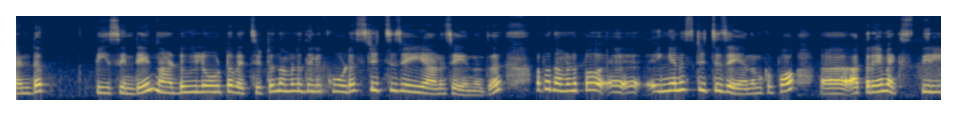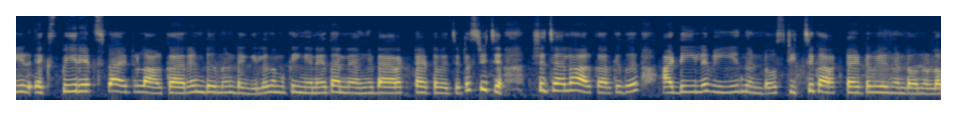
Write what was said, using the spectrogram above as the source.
രണ്ട് പീസിന്റെ നടുവിലോട്ട് വെച്ചിട്ട് നമ്മൾ ഇതിൽ കൂടെ സ്റ്റിച്ച് ചെയ്യുകയാണ് ചെയ്യുന്നത്. അപ്പോൾ നമ്മളിപ്പോൾ ഇങ്ങനെ സ്റ്റിച്ച് ചെയ്യാം. നമുക്കിപ്പോൾ അത്രയും എക്സ്പീരി എക്സ്പീരിയൻസ്ഡ് ആയിട്ടുള്ള ആൾക്കാരുണ്ട് എന്നുണ്ടെങ്കിൽ നമുക്ക് ഇങ്ങനെ തന്നെ അങ്ങ് ഡയറക്റ്റായിട്ട് വെച്ചിട്ട് സ്റ്റിച്ച് ചെയ്യാം. പക്ഷെ ചില ആൾക്കാർക്ക് ഇത് അടിയിൽ വീഴുന്നുണ്ടോ സ്റ്റിച്ച് കറക്റ്റായിട്ട് വീഴുന്നുണ്ടോ എന്നുള്ള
